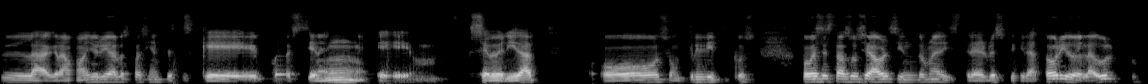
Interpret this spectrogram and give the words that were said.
la gran mayoría de los pacientes que pues tienen eh, severidad o son críticos, pues está asociado al síndrome de distrés respiratorio del adulto,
